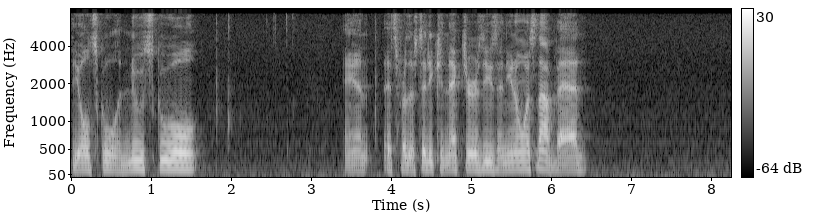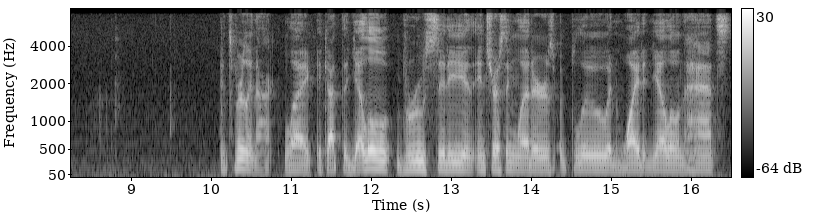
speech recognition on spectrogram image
the old school and new school. And it's for the City Connect jerseys, and you know what's not bad? It's really not. Like it got the yellow Brew City and interesting letters with blue and white and yellow and the hats.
